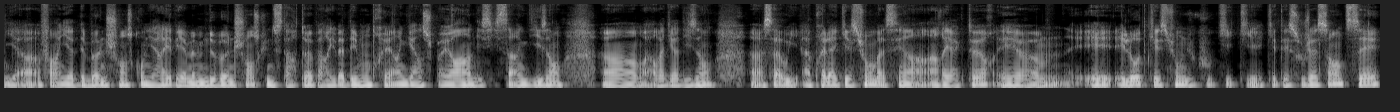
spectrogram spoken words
il y a, enfin, il y a des bonnes chances qu'on y arrive. Il y a même de bonnes chances qu'une startup arrive à démontrer un gain supérieur à 1 d'ici 5, 10 ans. Euh, on va dire 10 ans. Euh, ça, oui. Après, la question, bah, c'est un, réacteur. Euh, et, et, l'autre question, du coup, qui, qui, qui était sous-jacente, c'est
